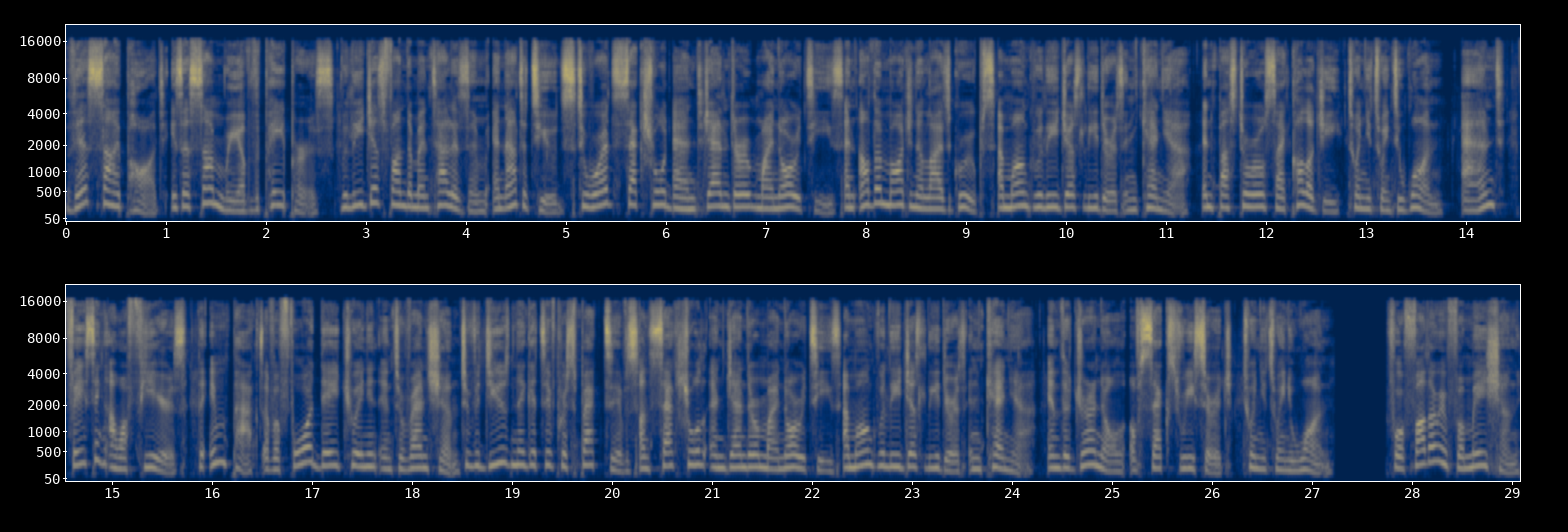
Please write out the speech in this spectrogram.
This SciPod is a summary of the papers, Religious Fundamentalism and Attitudes Towards Sexual and Gender Minorities and Other Marginalized Groups Among Religious Leaders in Kenya in Pastoral Psychology 2021, and Facing Our Fears The Impact of a Four Day Training Intervention to Reduce Negative Perspectives on Sexual and Gender Minorities Among Religious Leaders in Kenya in the Journal of Sex Research 2021. For further information,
